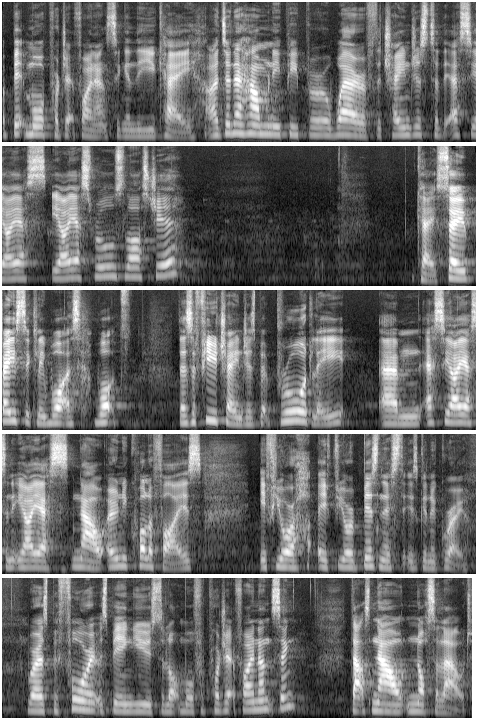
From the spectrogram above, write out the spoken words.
a bit more project financing in the UK. I don't know how many people are aware of the changes to the SEIS EIS rules last year. Okay, so basically what, is, what there's a few changes, but broadly, um, SEIS and EIS now only qualifies if you're, if you're a business that is going to grow. Whereas before it was being used a lot more for project financing. That's now not allowed.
